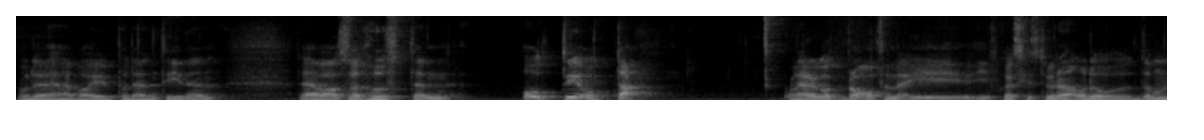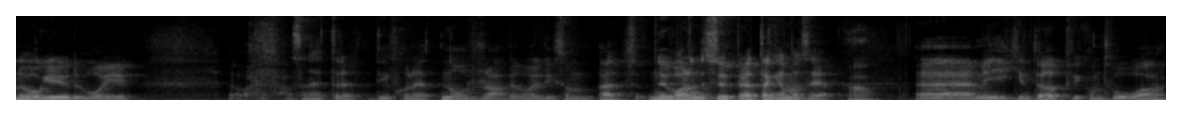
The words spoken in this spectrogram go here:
Och det här var ju på den tiden... Det här var alltså hösten 88. Och det hade gått bra för mig i IFK Eskilstuna och då, de låg ju då i ja, vad fasen hette det? Division 1 norra. Det var ju liksom... Äh, nuvarande superettan kan man säga. Ja. Eh, Men gick inte upp, vi kom tvåa.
